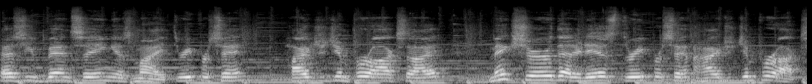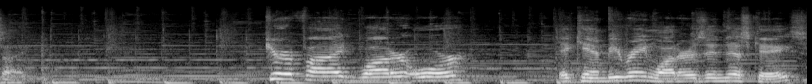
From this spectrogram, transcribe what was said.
as you've been seeing, is my 3% hydrogen peroxide. Make sure that it is 3% hydrogen peroxide. Purified water or it can be rainwater as in this case.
